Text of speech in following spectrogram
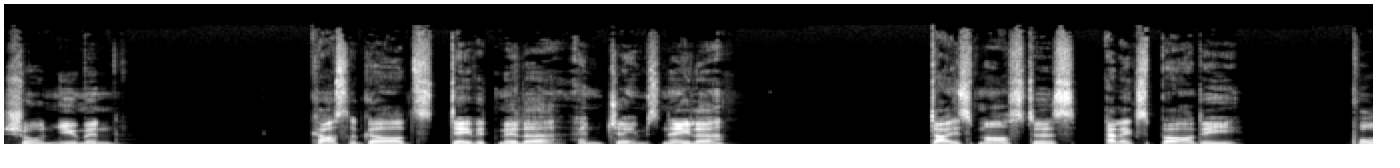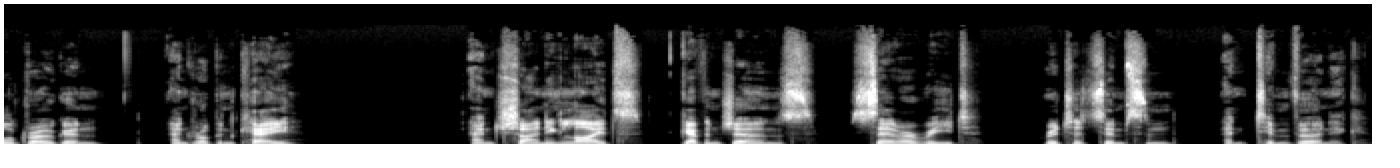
Sean Newman, Castle Guards David Miller and James Naylor, Dice Masters Alex Bardi, Paul Grogan, and Robin Kay, and Shining Lights Gavin Jones, Sarah Reed, Richard Simpson, and Tim Vernick.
